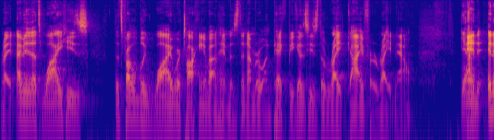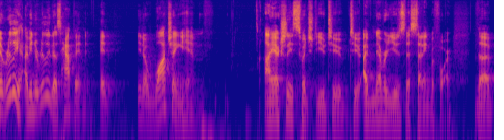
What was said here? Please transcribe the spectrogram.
right? I mean, that's why he's. That's probably why we're talking about him as the number one pick because he's the right guy for right now. Yeah. And and it really, I mean, it really does happen. It you know, watching him, I actually switched YouTube to. I've never used this setting before. The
